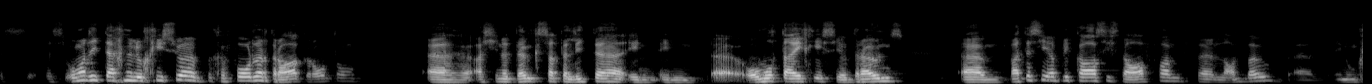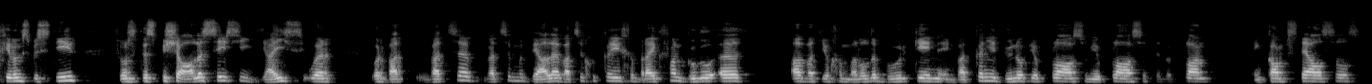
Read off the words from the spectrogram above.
is is omdat die tegnologie so gevorderd raak rondom uh as jy nou dink satelliete en en uh hommeltuigies, jou drones. Ehm um, wat is die implikasies daarvan vir landbou uh, en omgewingsbestuur? So ons het 'n spesiale sessie juis oor oor wat wat se wat se modelle, wat se goed kan jy gebruik van Google Earth af wat jou gemiddelde boer ken en wat kan jy doen op jou plaas om jou plase te beplan en kampstelsels.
